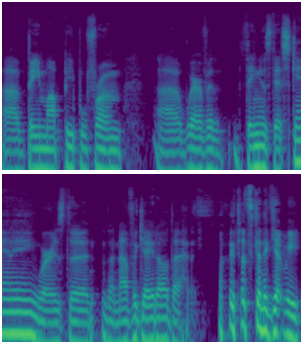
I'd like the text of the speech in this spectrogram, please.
uh, beam up people from uh, wherever the thing is they're scanning. Whereas the the navigator that that's going to get me.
